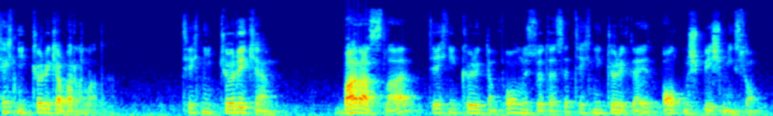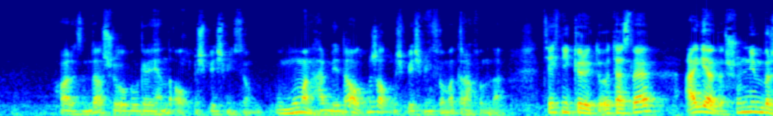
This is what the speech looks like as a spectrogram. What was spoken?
texnik ko'rikka boriladi texnik ko'rik ham Barasla texnik ko'rikdan полностью o'tasa texnik ko'riklaringiz oltmish besh ming so'm. Xorazmda shu oblga yanda 65 ming so'm. Umuman har yerda oltmish oltmish besh ming so'm atrofida texnik ko'rikda o'tasizlar agarda shunday bir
